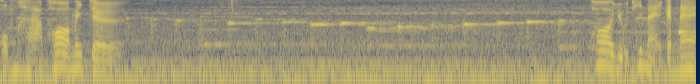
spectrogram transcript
ผมหาพ่อไม่เจอ พ่ออยู่ที่ไหนกันแน่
